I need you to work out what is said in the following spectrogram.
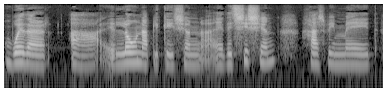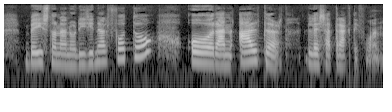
whether uh, a loan application a decision has been made based on an original photo or an altered, less attractive one?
